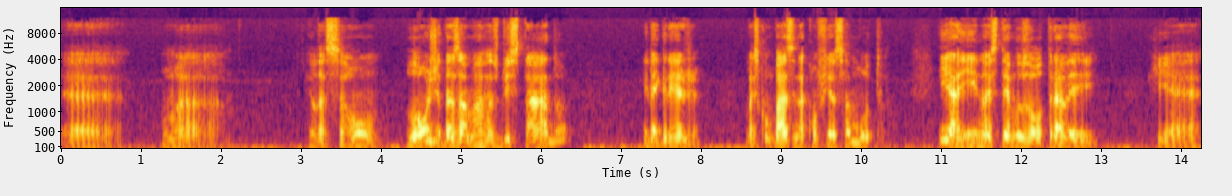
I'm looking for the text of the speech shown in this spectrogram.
é, uma relação longe das amarras do Estado e da igreja, mas com base na confiança mútua. E aí nós temos outra lei, que é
